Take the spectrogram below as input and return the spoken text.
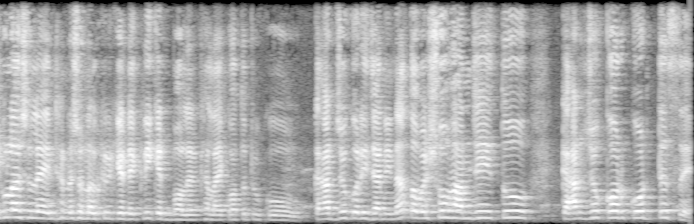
এগুলো আসলে ইন্টারন্যাশনাল ক্রিকেটে ক্রিকেট বলের খেলায় কতটুকু কার্যকরী জানি না, তবে সোহান যেহেতু কার্যকর করতেছে,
